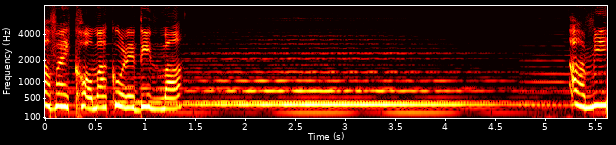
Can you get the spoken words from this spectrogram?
আমায় ক্ষমা করে দিন, মা। আমি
